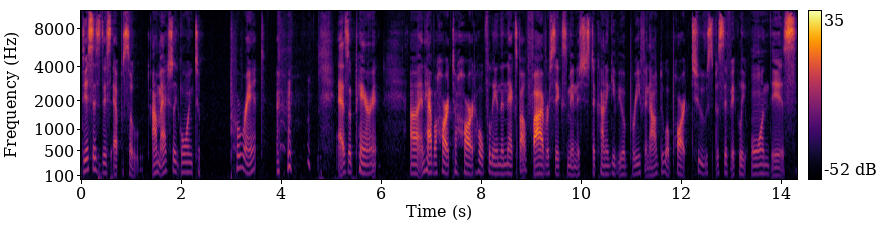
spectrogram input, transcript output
this is this episode. I'm actually going to parent as a parent uh, and have a heart to heart, hopefully, in the next about five or six minutes, just to kind of give you a brief. And I'll do a part two specifically on this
